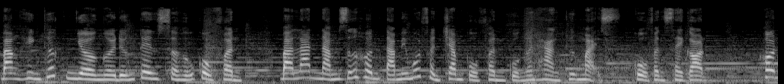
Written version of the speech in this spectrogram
bằng hình thức nhờ người đứng tên sở hữu cổ phần, bà Lan nắm giữ hơn 81% cổ phần của Ngân hàng Thương mại Cổ phần Sài Gòn, hơn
